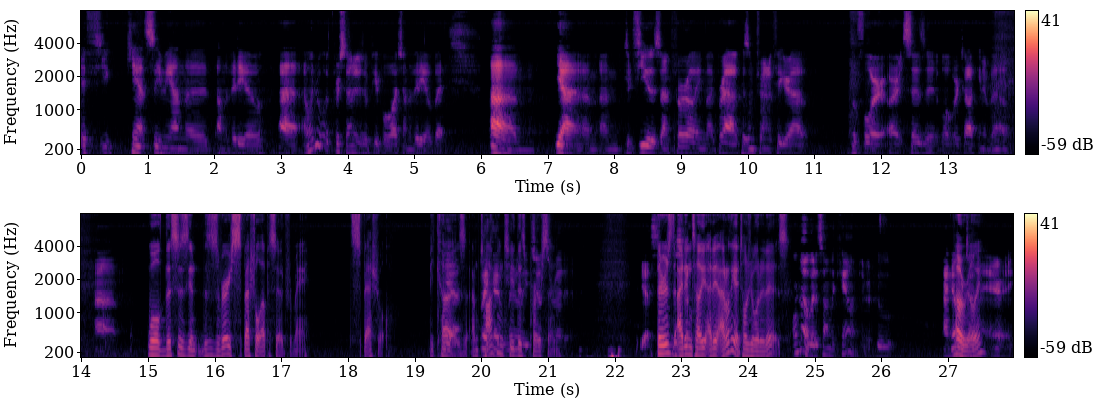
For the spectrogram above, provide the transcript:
if you can't see me on the on the video, Uh, I wonder what percentage of people watch on the video, but um, yeah, I'm, I'm confused. I'm furrowing my brow because I'm trying to figure out before Art says it what we're talking about. Um, Well, this is this is a very special episode for me. Special because yeah, I'm like, talking to this person. Yes. There's I didn't tell you I, didn't, I don't think I told you what it is. it. Well, no, but it's on the calendar. Who? I know. Oh, we're really? to Eric.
